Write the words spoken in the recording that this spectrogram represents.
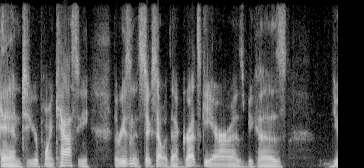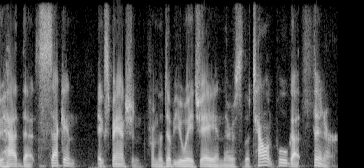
And to your point, Cassie, the reason it sticks out with that Gretzky era is because you had that second expansion from the WHA in there, so the talent pool got thinner,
